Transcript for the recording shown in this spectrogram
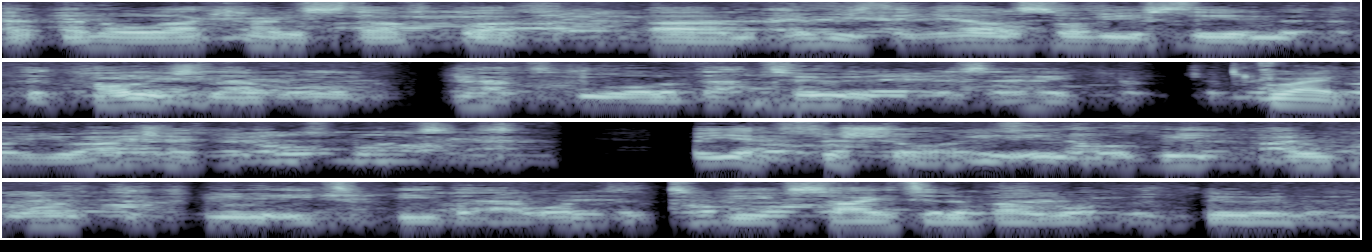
and all that kind of stuff. But um, everything else, obviously, in the, the, college level, you have to do all of that too as a head coach. Right. Sure you are checking those boxes. But yeah, for sure, you know, we, I want the community to be there. I want them to be excited about what we're doing, and,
